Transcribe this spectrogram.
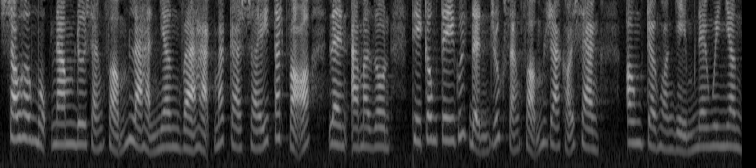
sau hơn một năm đưa sản phẩm là hạnh nhân và hạt macca sấy tách vỏ lên Amazon, thì công ty quyết định rút sản phẩm ra khỏi sàn. Ông Trần Hoàng Diệm nêu nguyên nhân.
